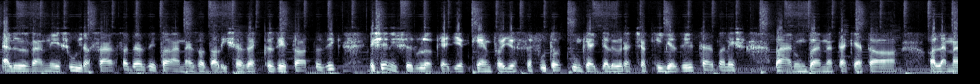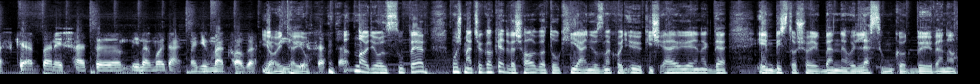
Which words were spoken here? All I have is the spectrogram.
elővenni és újra felfedezni, talán ez a dal is ezek közé tartozik, és én is örülök egyébként, hogy összefutottunk egyelőre csak így az ételben, és várunk benneteket a, a lemezkertben, és hát mi meg majd átmegyünk meghallgatni. Jaj, de jó. Nagyon szuper. Most már csak a kedves hallgatók hiányoznak, hogy ők is eljöjjenek, de én biztos vagyok benne, hogy leszünk ott bőven a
